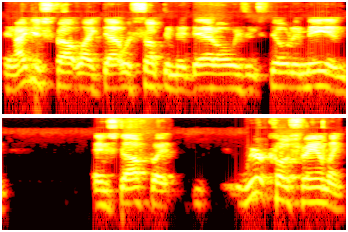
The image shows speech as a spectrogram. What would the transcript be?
and I just felt like that was something that dad always instilled in me and, and stuff. But we were a close family.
